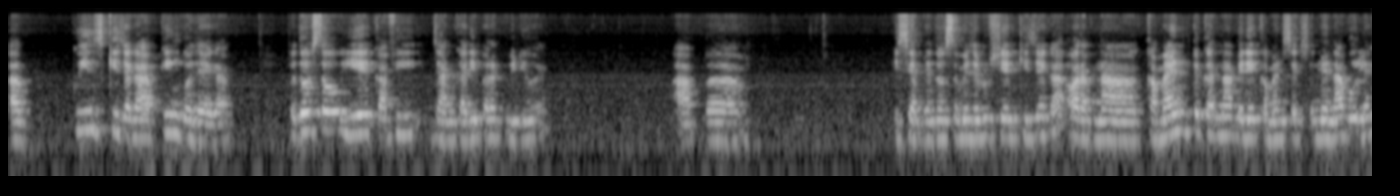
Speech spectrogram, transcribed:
अब क्वींस की जगह अब किंग हो जाएगा। तो दोस्तों, ये काफ़ी जानकारी परक वीडियो है। आप इसे अपने दोस्तों में ज़रूर शेयर कीजिएगा और अपना कमेंट करना मेरे कमेंट सेक्शन में ना भूलें।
